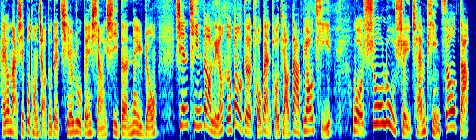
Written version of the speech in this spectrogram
还有哪些不同角度的切入跟详细的内容？先听到联合报的头版头条大标题：我输入水产品遭挡。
